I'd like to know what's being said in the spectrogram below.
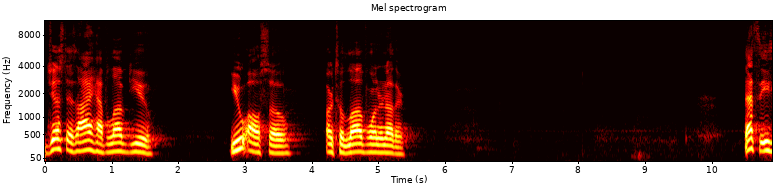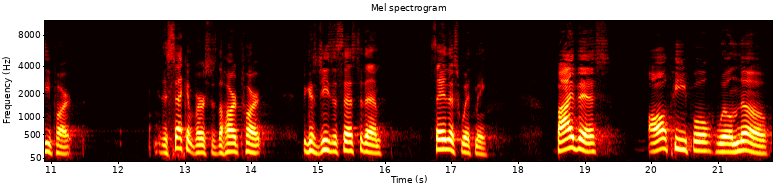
just as I have loved you. You also are to love one another. That's the easy part. The second verse is the hard part. Because Jesus says to them, Say this with me. By this, all people will know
